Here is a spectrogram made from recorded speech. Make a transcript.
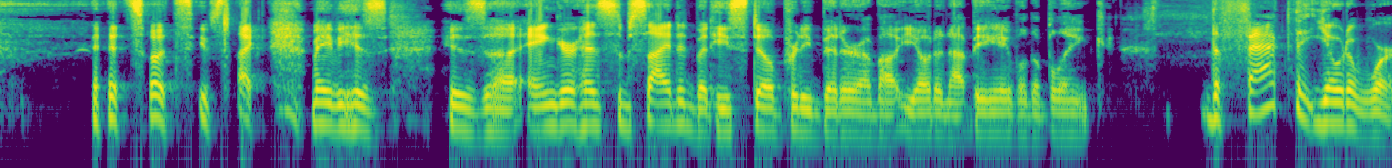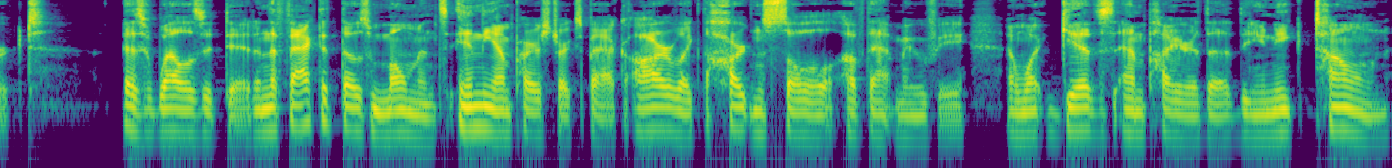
so it seems like maybe his his uh, anger has subsided, but he's still pretty bitter about Yoda not being able to blink. The fact that Yoda worked as well as it did, and the fact that those moments in The Empire Strikes Back are like the heart and soul of that movie, and what gives Empire the the unique tone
